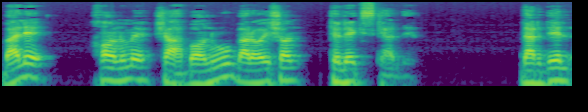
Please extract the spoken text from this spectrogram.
بله خانم شهبانو برایشان تلکس کرده. در دل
